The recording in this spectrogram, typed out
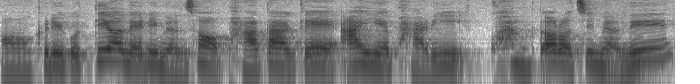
어, 그리고 뛰어내리면서 바닥에 아이의 발이 쾅 떨어지면은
